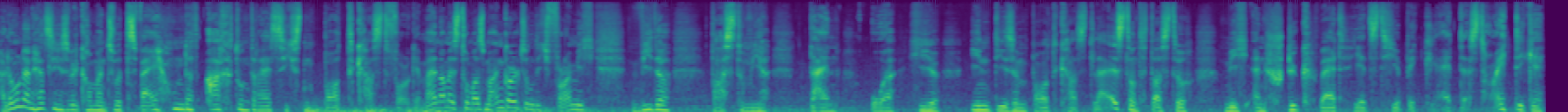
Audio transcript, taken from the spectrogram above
Hallo und ein herzliches Willkommen zur 238. Podcast-Folge. Mein Name ist Thomas Mangold und ich freue mich wieder, dass du mir dein Ohr hier in diesem Podcast leist und dass du mich ein Stück weit jetzt hier begleitest. Heutige,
